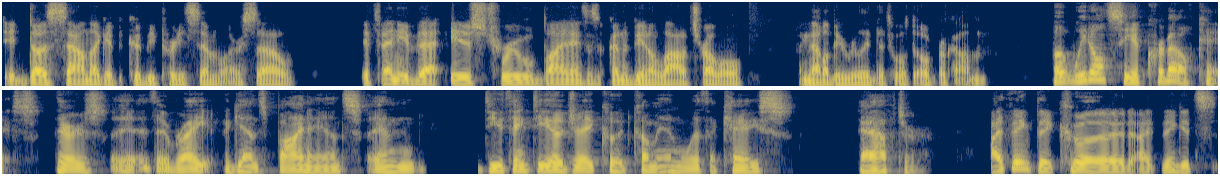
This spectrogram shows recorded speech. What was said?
It does sound like it could be pretty similar. So, if any of that is true, Binance is going to be in a lot of trouble, and that'll be really difficult to overcome. But we don't see a criminal case. There's uh, the right against Binance. And do you think DOJ could come in with a case after? I think they could. I think it's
